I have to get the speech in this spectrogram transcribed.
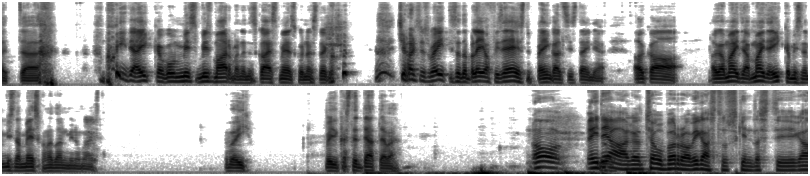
et äh, ma ei tea ikka, mis, mis ma arvan nendest kahest meeskonnast nagu Chargers võitis seda play-off'i sees nüüd Bengalsist onju, aga, aga ma ei tea, ma ei tea ikka, mis need, mis need meeskonnad on minu meelest. või, või kas te teate või? no ei tea no., aga Joe Burrow vigastus kindlasti ka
